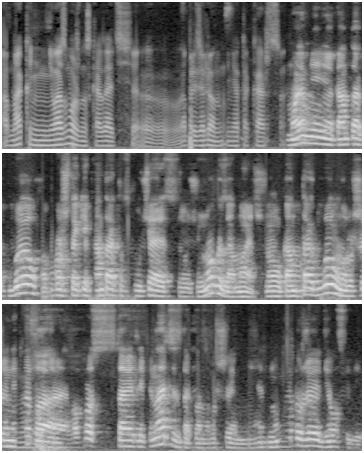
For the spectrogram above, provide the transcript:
Однако невозможно сказать э, определенно, мне так кажется. Мое мнение, контакт был. Вопрос, таких контактов случается очень много за матч. Но контакт был, нарушение ну, было. Да. Вопрос, ставит ли пенальти за такое нарушение, ну, это уже дело судей.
